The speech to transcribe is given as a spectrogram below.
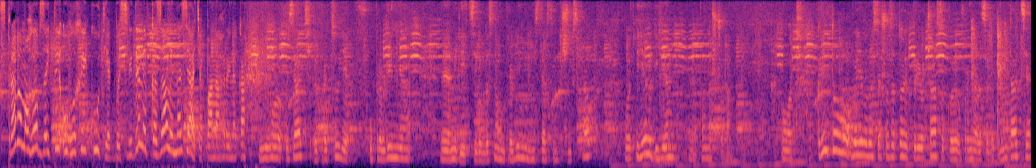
Справа могла б зайти у глухий кут, якби сліди не вказали на зятя пана Гриника. Його зять працює в управління е, міліції в обласному управлінні Міністерства внутрішніх справ. От, і є водієм е, пана Щура. От. Крім того, виявилося, що за той період часу, коли оформлялася документація,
